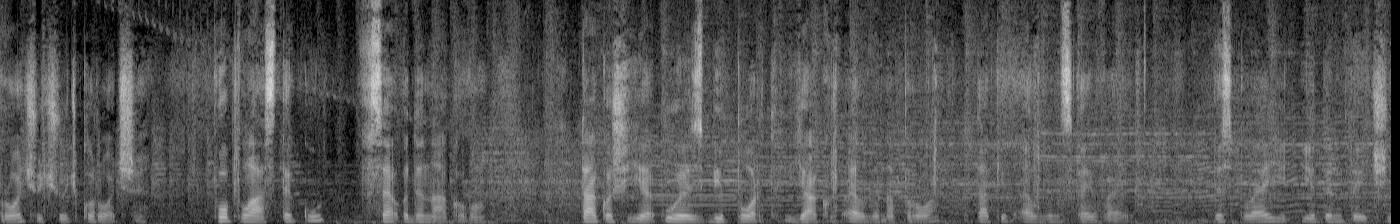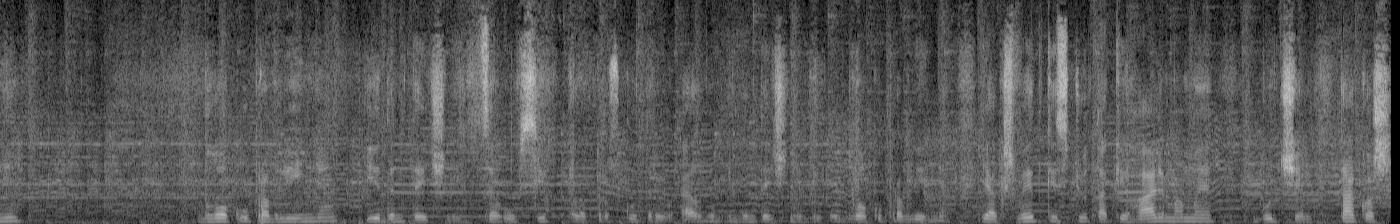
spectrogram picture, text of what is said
Pro чуть-чуть коротше. По пластику все одинаково. Також є USB-порт як в Elvin Pro, так і в Elvin Skyway. Дисплеї ідентичні. Блок управління ідентичний. Це у всіх електроскутерів Elvin ідентичний блок управління. Як швидкістю, так і гальмами, будь-чим. Також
